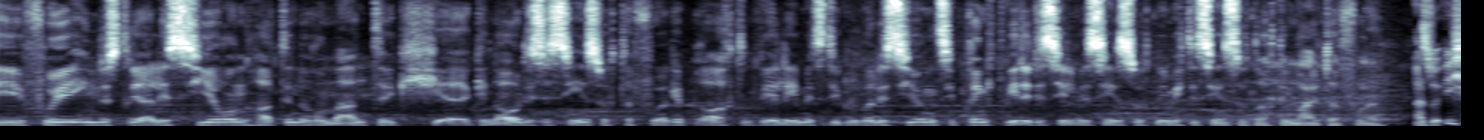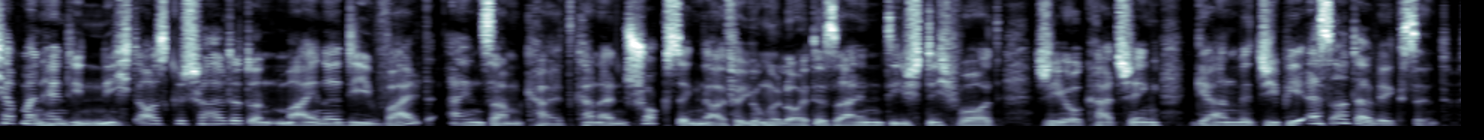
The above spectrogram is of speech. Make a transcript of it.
die frühe Industrialisierung hat in der Romantik äh, genau diese Sehnsucht hervorgebracht und wir erleben jetzt die Globalisierung. Sie bringt wieder dieselbe Sehnsucht, nämlich die Sehnsucht nach dem Wald hervor. Also ich habe mein Handy nicht ausgeschaltet und meine, die Waldeinsamkeit kann ein Schocksignal für junge Leute sein, die Stichwort Geocaching gern mit GPS unterwegs sind.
